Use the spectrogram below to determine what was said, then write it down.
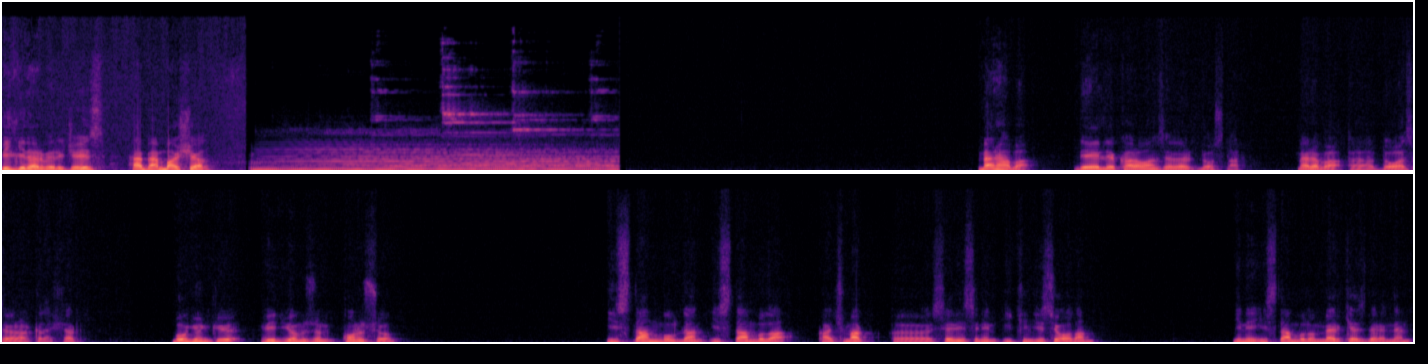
bilgiler vereceğiz. Hemen başlayalım. Merhaba değerli karavansever dostlar. Merhaba e, doğa sever arkadaşlar. Bugünkü videomuzun konusu İstanbul'dan İstanbul'a kaçmak e, serisinin ikincisi olan yine İstanbul'un merkezlerinden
